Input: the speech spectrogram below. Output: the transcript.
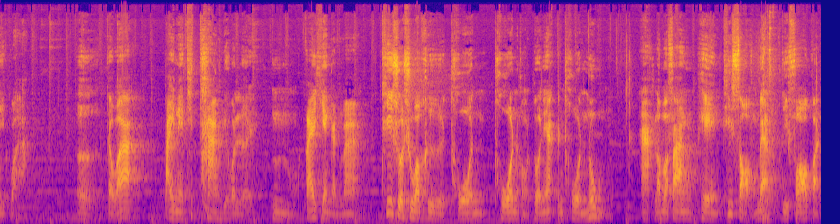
ดีกว่า เออ แต่ว่าไปในทิศทางเดียวกันเลย อืม ใกล้เคียงกันมาก ที่ชัวร์ๆคือโทนโทนของตัวนี้เป็นโทนนุ่ม อะ เรามาฟังเพลงที่ 2 แบบ default ก่อน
